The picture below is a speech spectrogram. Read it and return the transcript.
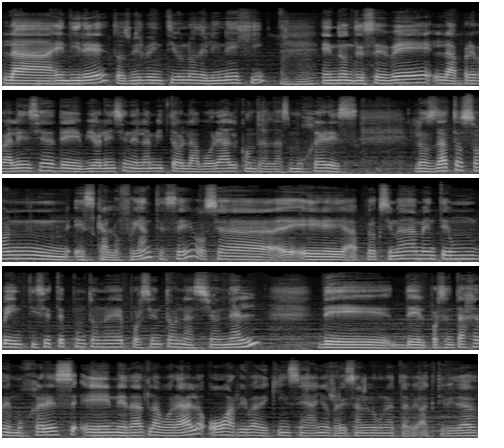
la Endire 2021 del INEGI, en donde se ve la prevalencia de violencia en el ámbito laboral contra las mujeres. Los datos son escalofriantes, ¿eh? O sea, eh, aproximadamente un 27.9% nacional de- del porcentaje de mujeres en edad laboral o arriba de 15 años realizando alguna actividad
